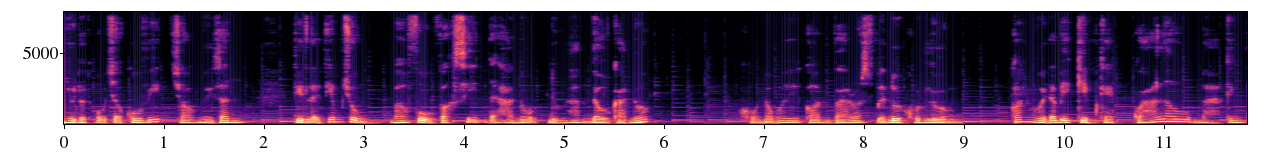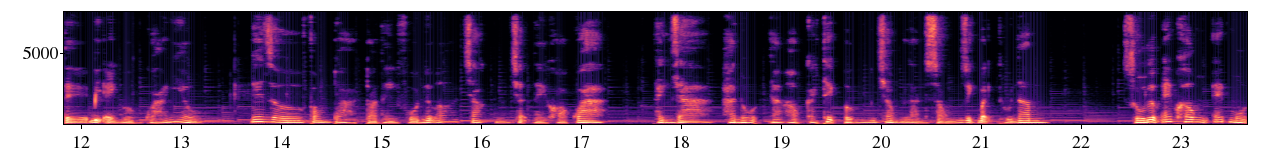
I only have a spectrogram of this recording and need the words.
nhiều đợt hỗ trợ Covid cho người dân. Tỷ lệ tiêm chủng bao phủ vaccine tại Hà Nội đứng hàng đầu cả nước. Khổ nỗi con virus biến đổi khôn lường, con người đã bị kìm kẹp quá lâu mà kinh tế bị ảnh hưởng quá nhiều. Nên giờ phong tỏa toàn thành phố nữa chắc trận này khó qua. Thành ra, Hà Nội đang học cách thích ứng trong làn sóng dịch bệnh thứ năm. Số lượng F0, F1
